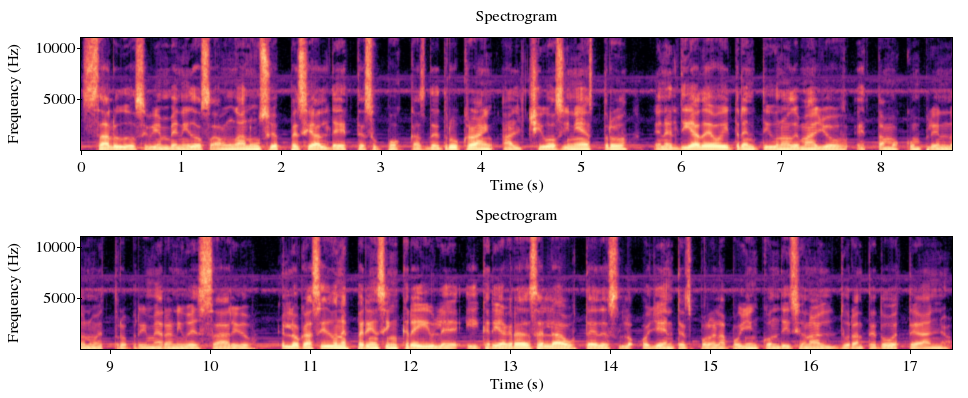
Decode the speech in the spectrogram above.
Saludos y bienvenidos a un anuncio especial de este su podcast de True Crime, Archivo Siniestro. En el día de hoy, 31 de mayo, estamos cumpliendo nuestro primer aniversario. En lo que ha sido una experiencia increíble y quería agradecerle a ustedes, los oyentes, por el apoyo incondicional durante todo este año.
